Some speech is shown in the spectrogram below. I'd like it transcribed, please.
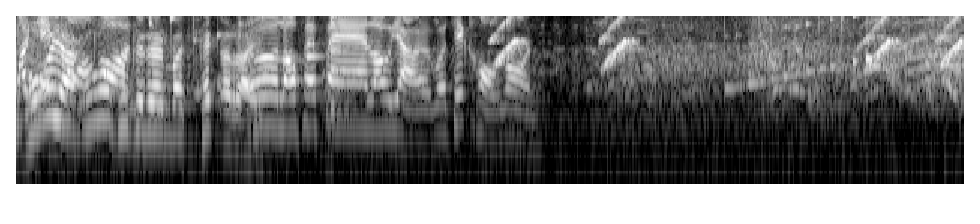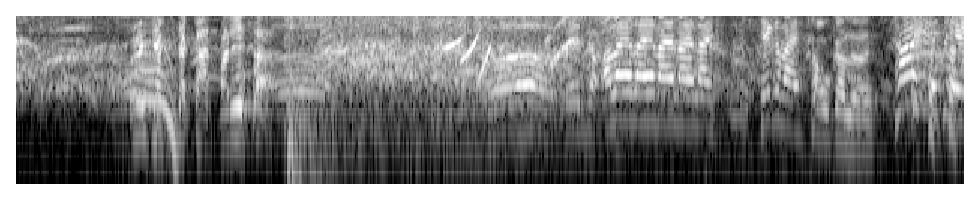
มาผมเช็คก็อยากของรู้ก่ว่าอคุณนจะเดินมาเช็คอะไร เออ เราแฟร์ๆเราอยากมาเช็คของก่อน เฮ้ยจะจะกัดปะเนี่ยเออเป็นดอกอะไรอะไรอะไรอะไรอะไร เช็คอะไร เข้ากันเลย ใช่อะสิ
